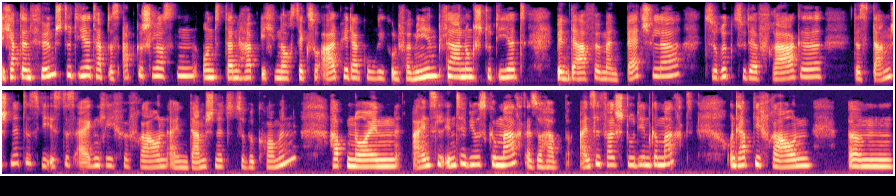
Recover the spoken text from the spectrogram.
Ich habe dann Film studiert, habe das abgeschlossen und dann habe ich noch Sexualpädagogik und Familienplanung studiert, bin dafür mein Bachelor zurück zu der Frage des Dammschnittes. Wie ist es eigentlich für Frauen, einen Dammschnitt zu bekommen? Habe neun Einzelinterviews gemacht, also habe Einzelfallstudien gemacht und habe die Frauen ähm,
